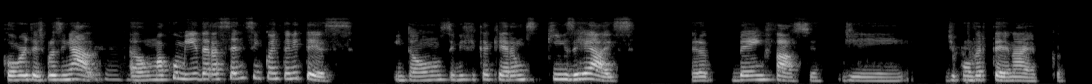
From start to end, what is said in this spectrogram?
Converter, tipo assim, ah, uhum. uma comida era 150 NTs. Então significa que eram uns 15 reais. Era bem fácil de, de converter na época.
